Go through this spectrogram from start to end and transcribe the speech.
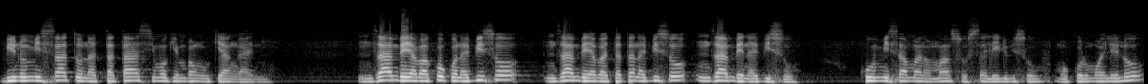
Bino misato na Tata Simo Kimbangu Kiangani. Nzambe ya bakoko na biso, Nzambe ya batata na biso, Nzambe na biso, kumisama na manso osaleli biso mokolo mwa lelo,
